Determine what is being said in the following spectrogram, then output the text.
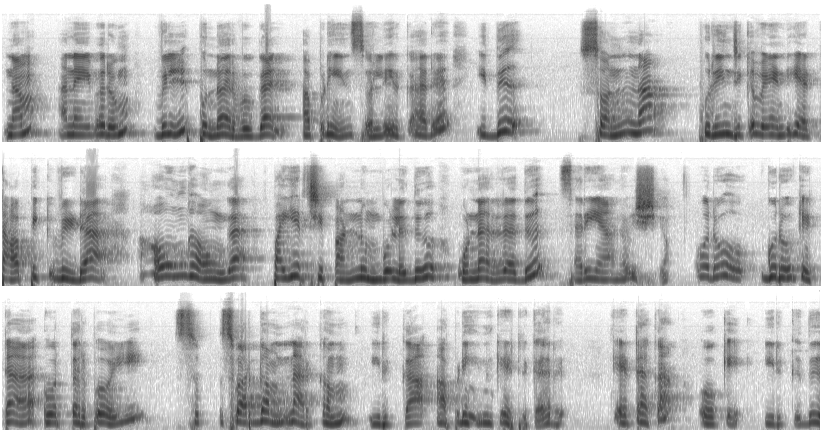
நம் அனைவரும் விழிப்புணர்வுகள் அப்படின்னு சொல்லியிருக்காரு. இது சொன்னால் புரிஞ்சிக்க வேண்டிய டாபிக் விட அவங்கவுங்க பயிற்சி பண்ணும் பொழுது உணர்றது சரியான விஷயம். ஒரு குரு கிட்ட ஒருத்தர் போய் சு ஸ்வர்க்கம் நர்க்கம் இருக்கா? அப்படின்னு கேட்டிருக்காரு. கேட்டாக்கா ஓகே இருக்குது.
